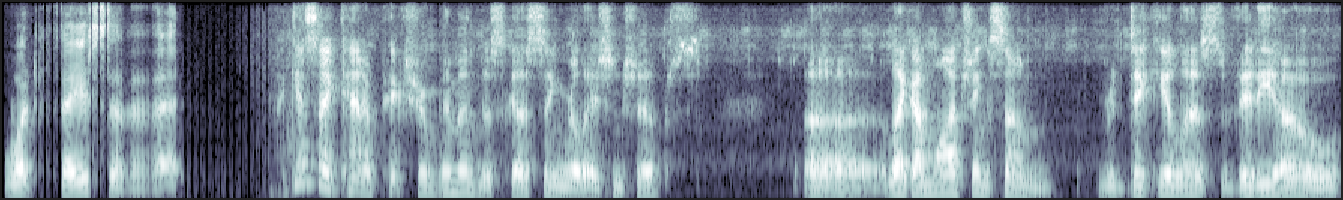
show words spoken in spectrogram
What face of it? I guess I kind of picture women discussing relationships uh, like I'm watching some ridiculous video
